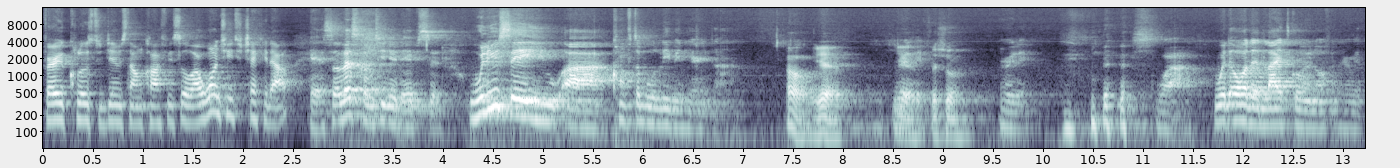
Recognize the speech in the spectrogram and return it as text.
very close to Jamestown Coffee. So I want you to check it out. Okay, so let's continue the episode. Will you say you are comfortable living here in Ghana? Oh, yeah. Yeah, Really? for sure. Really? wow. With all the lights going off and everything.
